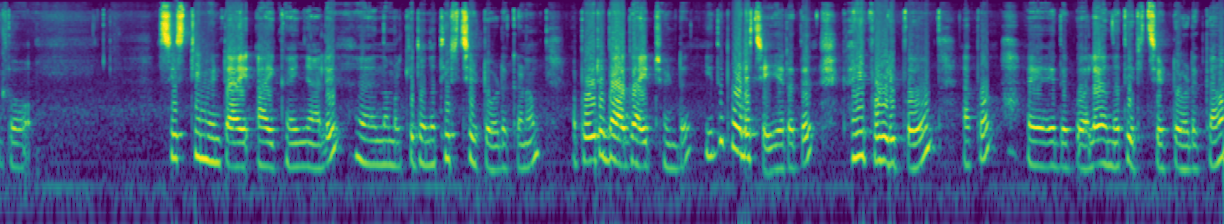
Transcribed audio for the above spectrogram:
അപ്പോൾ സിക്സ്റ്റീൻ മിനിറ്റ് ആയി ആയിക്കഴിഞ്ഞാൽ നമ്മൾക്കിതൊന്ന് തിരിച്ചിട്ട് കൊടുക്കണം. അപ്പോൾ ഒരു ഭാഗമായിട്ടുണ്ട്. ഇതുപോലെ ചെയ്യരുത്. കൈ പൊള്ളിപ്പോവും അപ്പോൾ ഇതുപോലെ ഒന്ന് തിരിച്ചിട്ട് കൊടുക്കാം.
